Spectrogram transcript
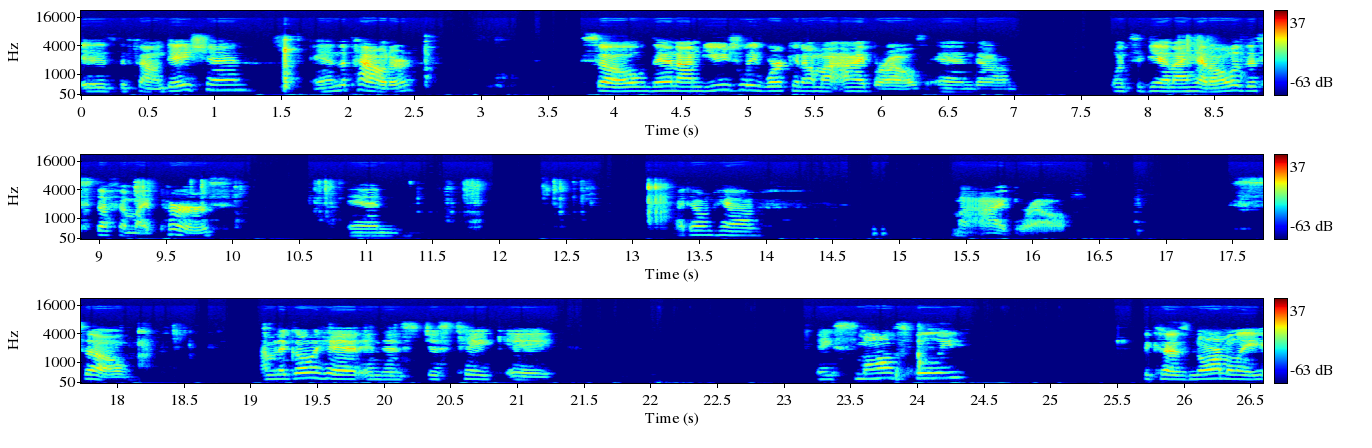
is the foundation and the powder. So then I'm usually working on my eyebrows and um, once again I had all of this stuff in my purse and I don't have my eyebrow. So I'm going to go ahead and just, just take a a small spoolie because normally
